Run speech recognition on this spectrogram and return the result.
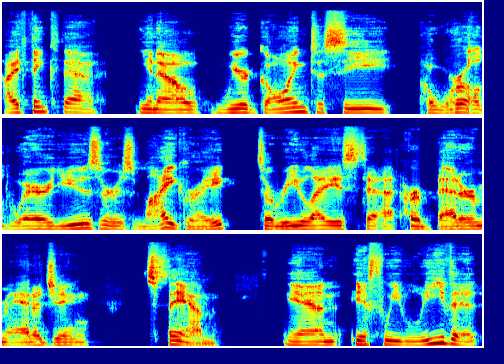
I think that you know, we're going to see a world where users migrate to relays that are better managing spam. And if we leave it,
